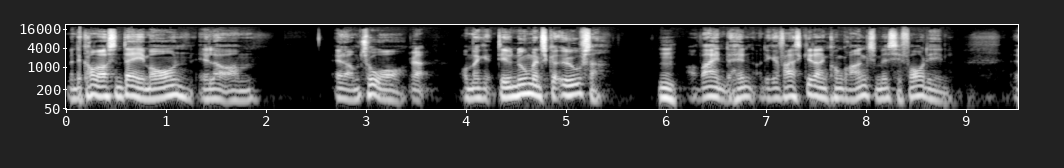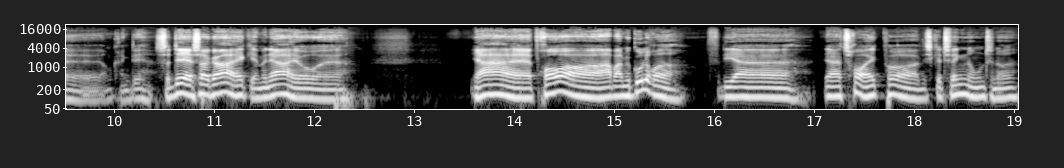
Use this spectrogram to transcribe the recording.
men der kommer også en dag i morgen, eller om, eller om to år, Ja. og man det er jo nu, man skal øve sig, mm. og vejen derhen, og det kan faktisk give dig en konkurrencemæssig fordel øh, omkring det. Så det jeg så gør, ikke? Jamen, jeg er jo... Øh, jeg øh, prøver at arbejde med guldrødder, fordi jeg, jeg tror ikke på, at vi skal tvinge nogen til noget.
